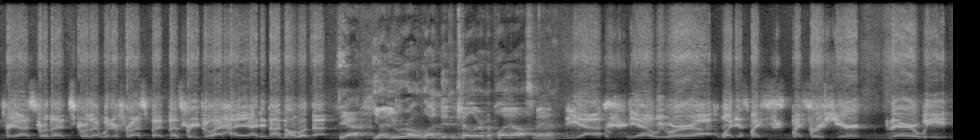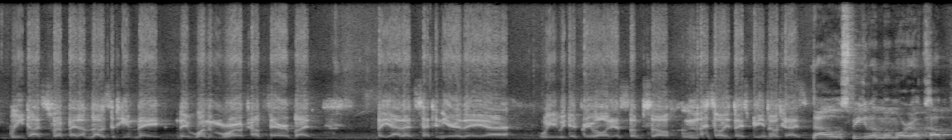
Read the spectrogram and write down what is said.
for yeah score that score that winner for us. But that's pretty cool. I, I, I did not know about that. Yeah. Yeah, you were a London killer in the playoffs, man. Yeah, yeah, we were. Uh, well, I guess my my first year there, we we got swept by them. That was the team they they won the Memorial Cup there. But but yeah, that second year they. Uh, we, we did pretty well against them, so it's always nice being those guys. Now, speaking of Memorial Cup,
